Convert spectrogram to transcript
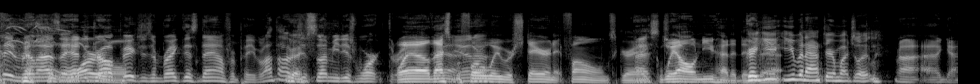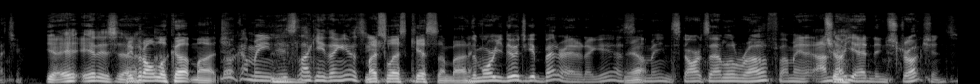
didn't realize they had to draw World. pictures and break this down for people. I thought it was just something you just worked through. Well, that's Yeah. before You know? we were staring at phones, Greg. That's we true. all knew how to do that. Greg, you that. you been out there much lately? I, I got you. Yeah, it, it is. Uh, People don't look up much, Look, I mean, it's like anything else. much less kiss somebody. The more you do it, you get better at it. I guess. Yeah. I mean, it starts out a little rough. I mean, I Sure. know you had the instructions.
